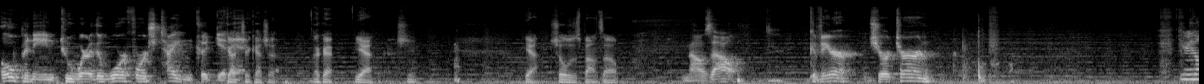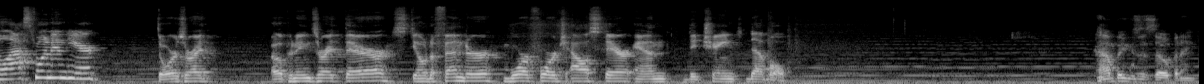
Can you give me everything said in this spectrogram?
opening to where the Warforged Titan could get in. gotcha, in. gotcha. Okay, yeah, she, yeah. She'll just bounce out. Mal's out. Kavir, it's your turn. You're the last one in here. Doors right, openings right there. Steel Defender, Warforged Alistair, and the Chained Devil. How big is this opening?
